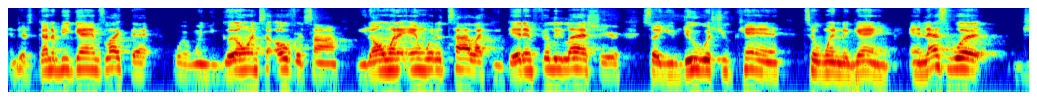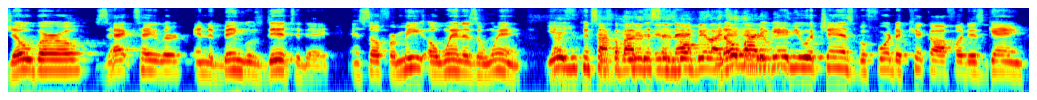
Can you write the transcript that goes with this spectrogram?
And there's going to be games like that where when you go into overtime, you don't want to end with a tie like you did in Philly last year. So you do what you can to win the game. And that's what Joe Burrow, Zac Taylor, and the Bengals did today. And so for me, a win is a win. Yeah, you can talk it's- about this and and it's gonna that. like Nobody every gave week. you a chance before the kickoff of this game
